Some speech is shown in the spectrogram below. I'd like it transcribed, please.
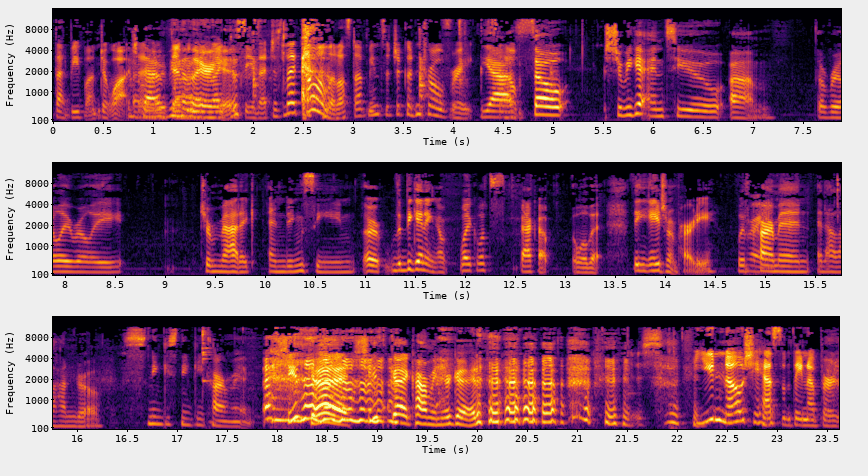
that'd be fun to watch. I That would would be definitely like hilarious. to see that. Just let go a little. Stop being such a control freak. Yeah. So, So, should we get into um, the really, really dramatic ending scene or the beginning of like let's back up a little bit. The engagement party with Right. Carmen and Alejandro. Sneaky, sneaky Carmen. She's good. She's good, Carmen. You're good. you know she has something up her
